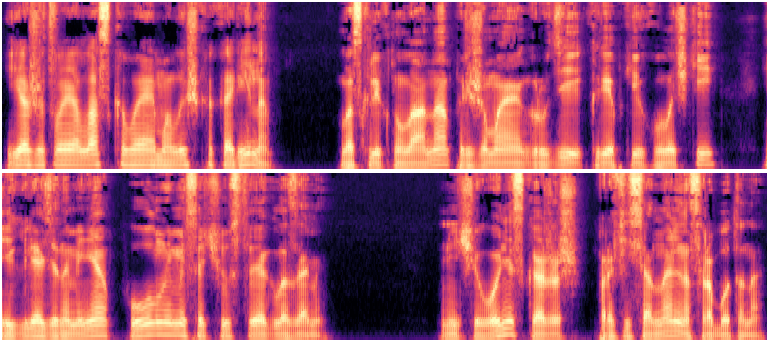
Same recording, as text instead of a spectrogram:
Я же твоя ласковая малышка Карина!» Воскликнула она, прижимая к груди крепкие кулачки и глядя на меня полными сочувствия глазами. «Ничего не скажешь, профессионально сработано.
